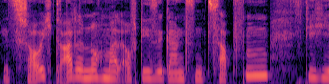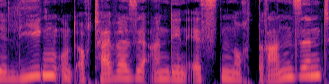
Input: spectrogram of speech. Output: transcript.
Jetzt schaue ich gerade noch mal auf diese ganzen Zapfen, die hier liegen und auch teilweise an den Ästen noch dran sind.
